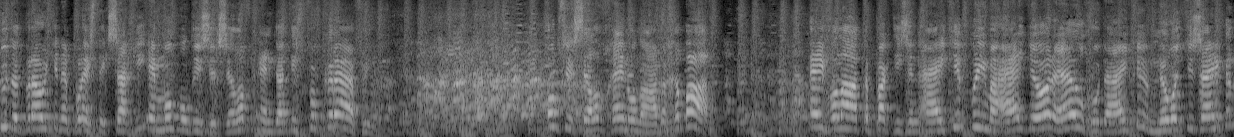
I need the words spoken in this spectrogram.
Doet dat broodje in een plastic zakje en mompelt in zichzelf. En dat is voor Kruifie. Op zichzelf geen onaardig gebaar. Even later pakt hij zijn eitje, prima eitje hoor, heel goed eitje, nulletje zeker.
